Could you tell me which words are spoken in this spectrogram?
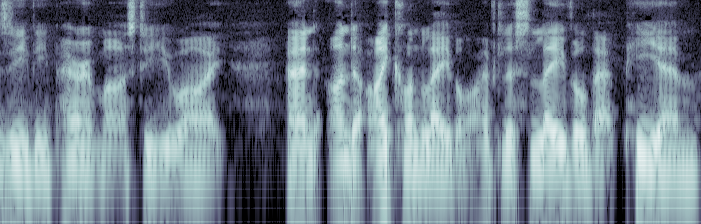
ZV parent master UI. And under icon label, I've just labeled that PM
